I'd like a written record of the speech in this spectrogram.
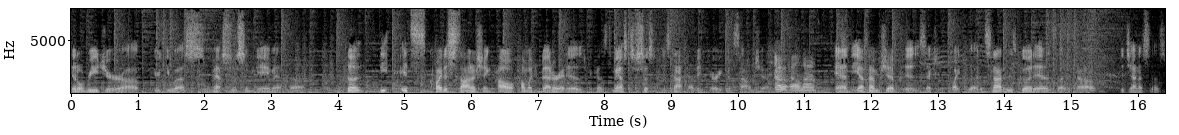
it'll read your uh, your U.S. master system game and. Uh, the the it's quite astonishing how how much better it is because the Master System does not have a very good sound chip, Oh hell no. and the FM chip is actually quite good. It's not as good as like uh, the Genesis.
